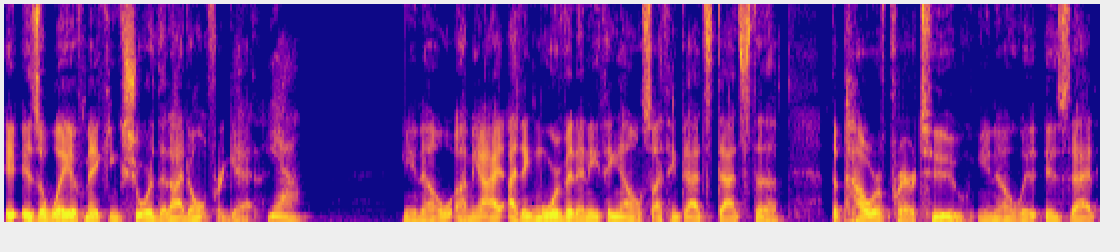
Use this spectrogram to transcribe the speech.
is a way of making sure that I don't forget. Yeah. You know, I mean, I, I think more than anything else, I think that's that's the the power of prayer too, you know, is that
